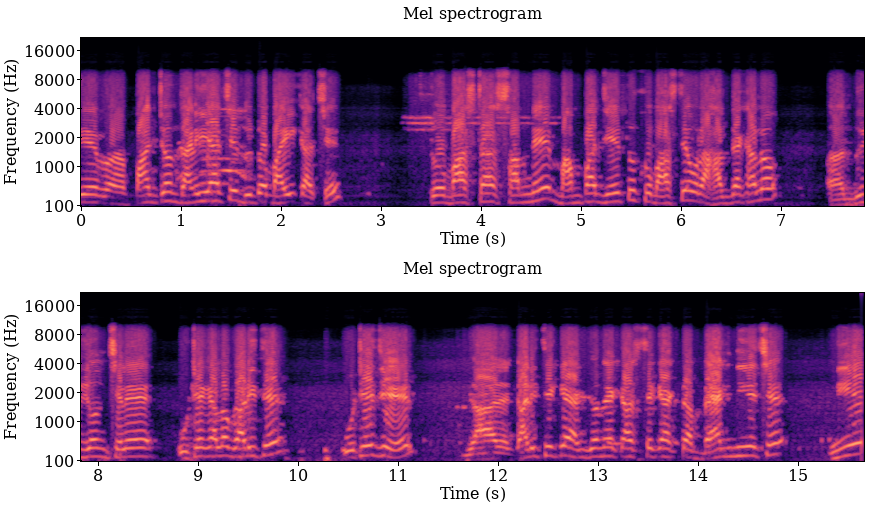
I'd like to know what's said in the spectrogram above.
যে পাঁচজন দাঁড়িয়ে আছে, দুটো বাইক আছে। তো বাসটার সামনে বাম্পার যেহেতু খুব আসতে ওরা হাত দেখাল দুজন ছেলে উঠে গেল গাড়িতে। উঠে যে গাড়ি থেকে একজনের কাছ থেকে একটা ব্যাগ নিয়েছে, নিয়ে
